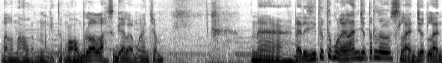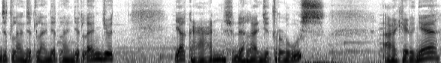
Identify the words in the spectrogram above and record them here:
malam-malam gitu ngobrol lah segala macam. Nah dari situ tuh mulai lanjut terus. Lanjut lanjut lanjut lanjut lanjut lanjut ya kan sudah lanjut terus. Akhirnya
